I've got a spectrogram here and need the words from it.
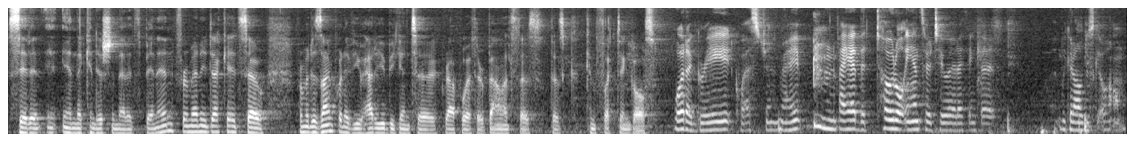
sit in, in the condition that it's been in for many decades. So from a design point of view, how do you begin to grapple with or balance those those conflicting goals? What a great question, right? if I had the total answer to it, I think that we could all just go home.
